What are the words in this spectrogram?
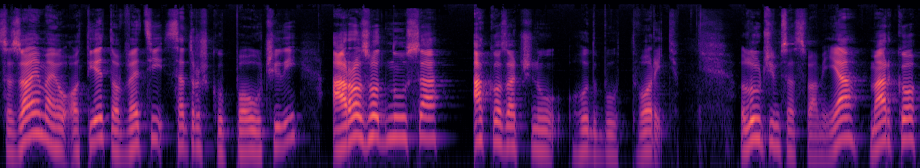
sa zaujímajú o tieto veci, sa trošku poučili a rozhodnú sa, ako začnú hudbu tvoriť. Lúčim sa s vami ja, Marko,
